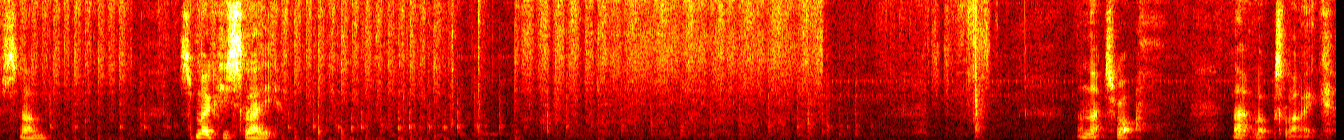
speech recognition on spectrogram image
some smoky slate. And that's what that looks like.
